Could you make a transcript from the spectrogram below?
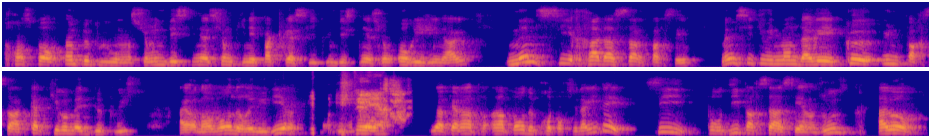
transport un peu plus loin, sur une destination qui n'est pas classique, une destination originale, même si Hadassar parsé, même si tu lui demandes d'aller que une par ça, 4 km de plus, alors normalement, on aurait dû dire tu vas faire un rapport de proportionnalité. Si pour 10 par ça, c'est un zouz, alors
